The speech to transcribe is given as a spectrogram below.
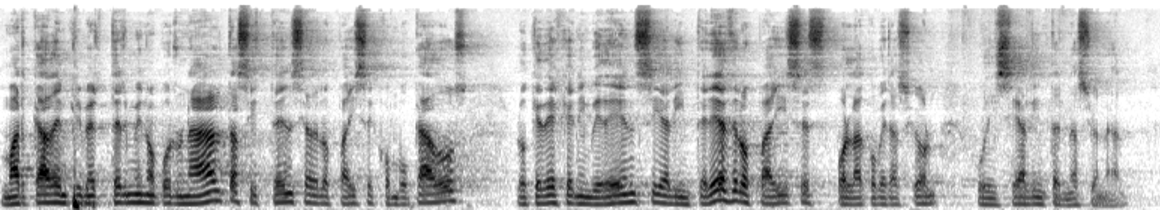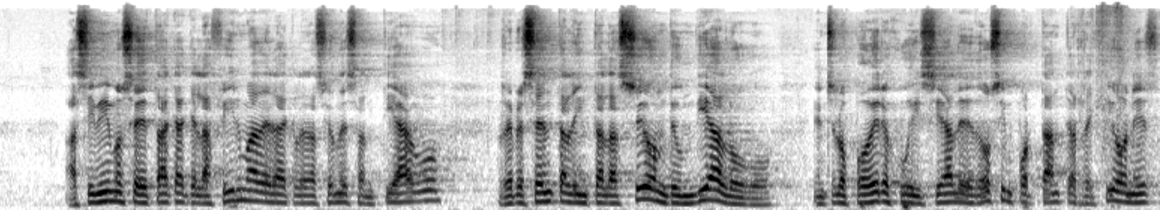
marcada en primer término por una alta asistencia de los países convocados, lo que deja en evidencia el interés de los países por la cooperación judicial internacional. Asimismo, se destaca que la firma de la Declaración de Santiago representa la instalación de un diálogo entre los poderes judiciales de dos importantes regiones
